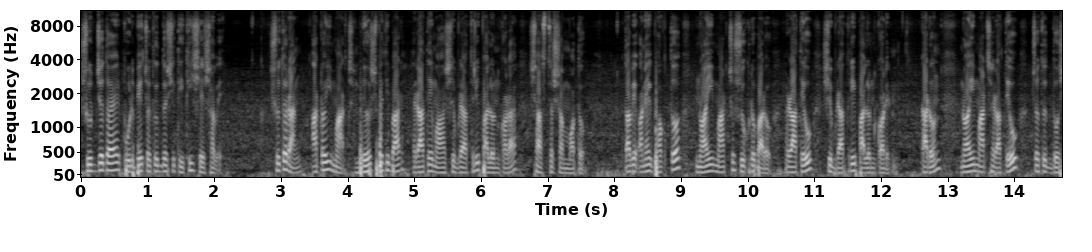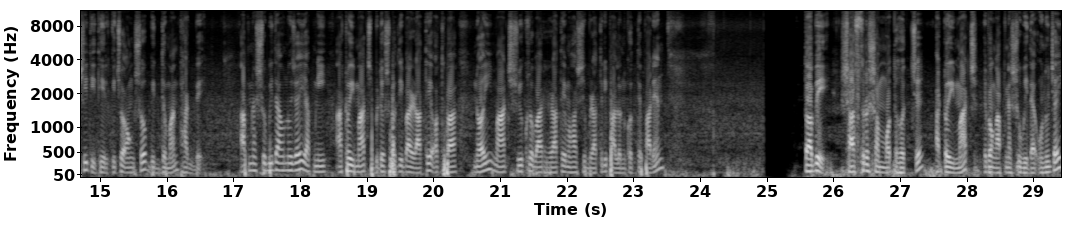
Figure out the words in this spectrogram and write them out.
সূর্যোদয়ের পূর্বে চতুর্দশী তিথি শেষ হবে। সুতরাং আটই মার্চ, বৃহস্পতিবার রাতে মহাশিবরাত্রি পালন করা স্বাস্থ্যসম্মত। তবে অনেক ভক্ত নয় মার্চ শুক্রবারও রাতেও শিবরাত্রি পালন করেন, কারণ নয় মার্চ রাতেও চতুর্দশী তিথির কিছু অংশ বিদ্যমান থাকবে। আপনার সুবিধা অনুযায়ী আপনি আটই মার্চ, বৃহস্পতিবার রাতে অথবা নয় মার্চ শুক্রবার রাতে মহাশিবরাত্রি পালন করতে পারেন। তবে শাস্ত্রসম্মত হচ্ছে আটই মার্চ এবং আপনার সুবিধা অনুযায়ী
